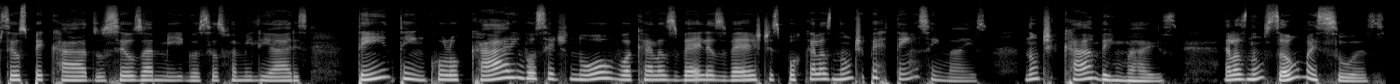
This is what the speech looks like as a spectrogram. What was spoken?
seus pecados, seus amigos, seus familiares tentem colocar em você de novo aquelas velhas vestes porque elas não te pertencem mais, não te cabem mais, elas não são mais suas.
